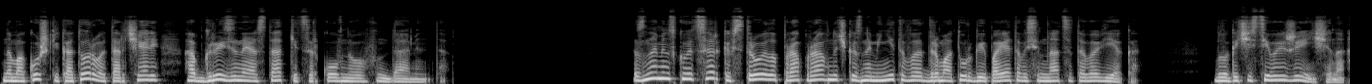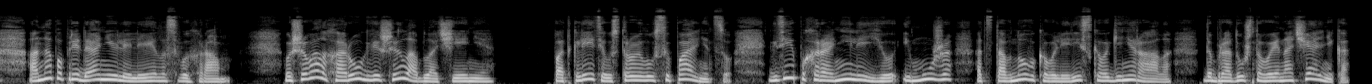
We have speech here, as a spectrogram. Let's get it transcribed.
на макушке которого торчали обгрызенные остатки церковного фундамента. Знаменскую церковь строила праправнучка знаменитого драматурга и поэта XVIII века. Благочестивая женщина, она по преданию лелеяла свой храм. Вышивала хоругви, шила облачения. В подклете устроила усыпальницу, где и похоронили ее и мужа отставного кавалерийского генерала, добродушного военачальника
